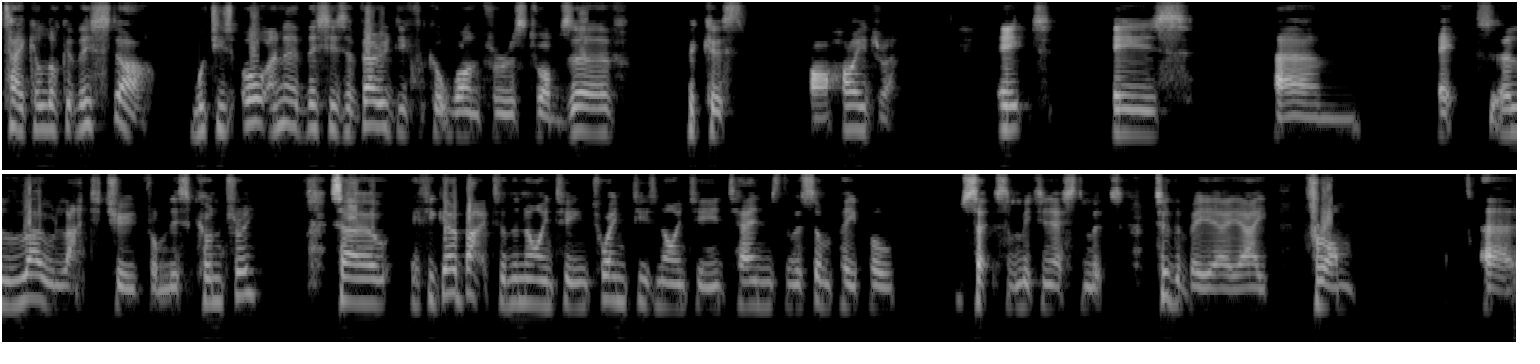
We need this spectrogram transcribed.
take a look at this star, which is, oh, I know this is a very difficult one for us to observe because R Hydra. It is um, it's a low latitude from this country. So if you go back to the 1920s, 1910s, there were some people submitting estimates to the BAA from uh,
